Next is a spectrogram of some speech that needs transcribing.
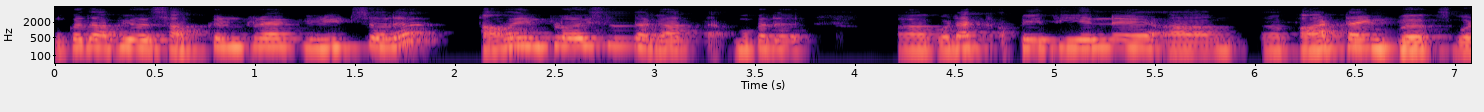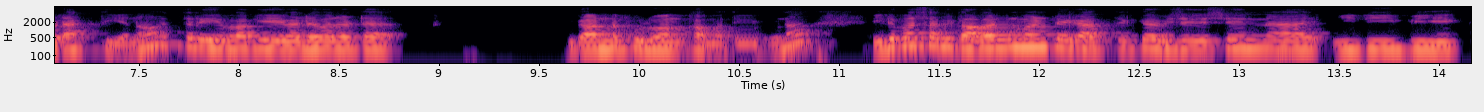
මොකද අපි සබ් කොන්ට්‍රැක්ට් යුනිට්ස් වල තව ඉම්ප්ලොයිස්ලා ගත්තා. මොකද ගොඩක් අපේ තියෙන්නේ පාර්ට් ටයිම් වර්ක්ස් ගොඩක් තියෙනවා. ඒතර ඒ වගේ වැඩවලට ගන්න පුළුවන්කම තිබුණා. ඊට පස්සේ අපි ගවර්න්මන්ට් එකත් එක්ක විශේෂයෙන් EDB එක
